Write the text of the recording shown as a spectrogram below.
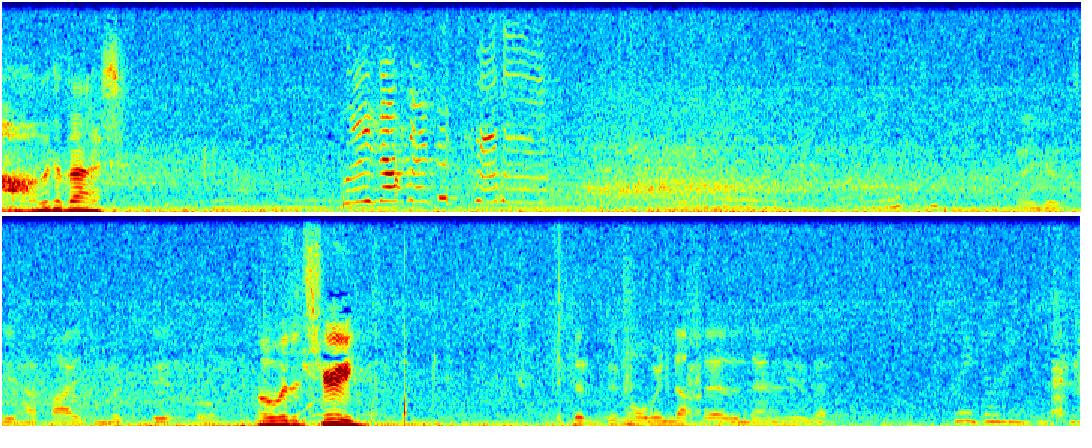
Oh, look at that. Please don't hit the tank. Now you got to see how high you can look see it for. Over the tree. A bit, bit more wind up there than down here, but Please don't hit the tank.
